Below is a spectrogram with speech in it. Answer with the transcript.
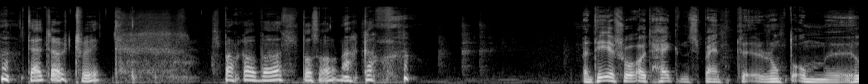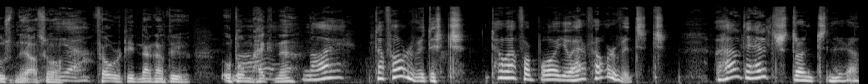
det gjør vi. Sparket bølt og sånn, jeg Men det er så et hegn spent rundt om husene, altså ja. förr tiden när kan du och de hägna. Nej, det får vi det. ikke. Det var for på ju her får vi det. Jag hade helt strunt nu ja.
